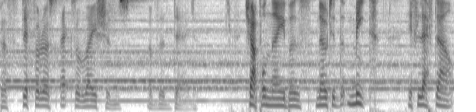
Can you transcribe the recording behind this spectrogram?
pestiferous exhalations of the dead. Chapel neighbours noted that meat, if left out,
